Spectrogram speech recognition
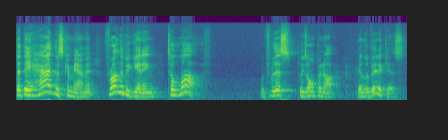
that they had this commandment from the beginning to love? For this, please open up in Leviticus.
